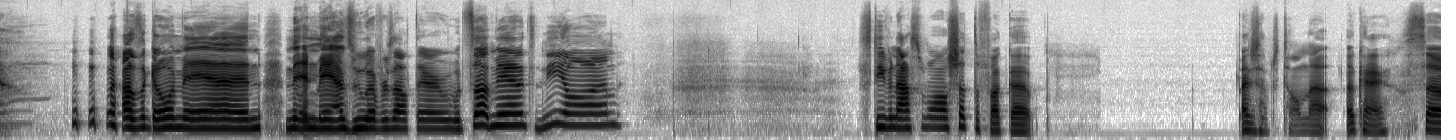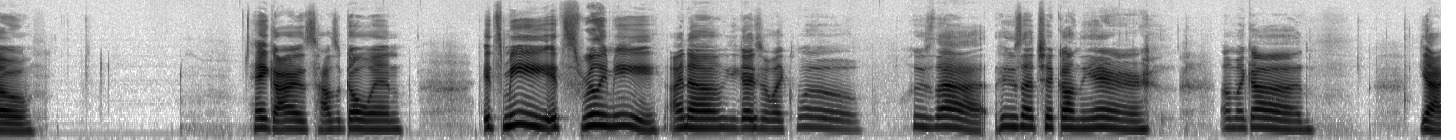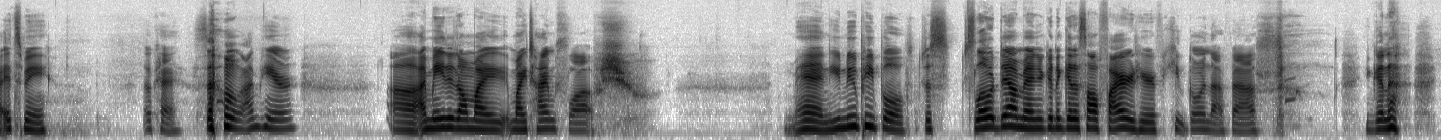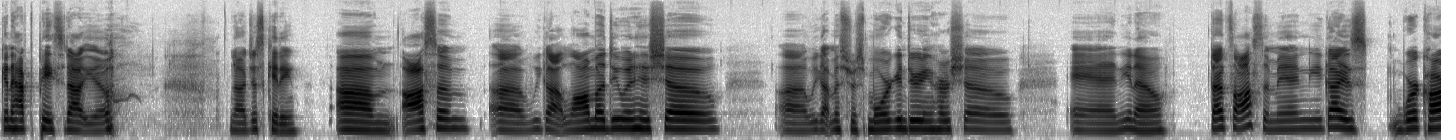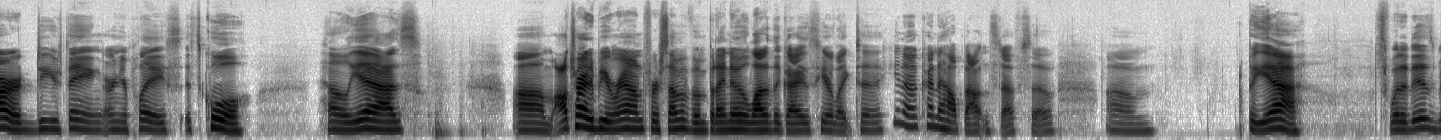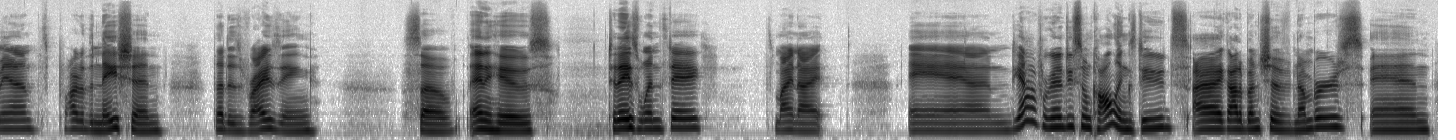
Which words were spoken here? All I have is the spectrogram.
How's it going, man? Men, mans, whoever's out there. What's up, man? It's Neon. Steven Aspinwall, shut the fuck up. I just have to tell him that. Okay, so. Hey guys, how's it going? It's me. It's really me. I know. You guys are like, whoa, who's that? Who's that chick on the air? Oh my god. Yeah, it's me. Okay, so I'm here. Uh, I made it on my my time slot. Phew. Man, you new people, just slow it down, man. You're gonna get us all fired here if you keep going that fast. You're gonna gonna have to pace it out, yo. no, just kidding. Um, awesome. Uh, we got Llama doing his show. Uh, we got Mistress Morgan doing her show, and you know, that's awesome, man. You guys work hard, do your thing, earn your place. It's cool. Hell yes. Um, I'll try to be around for some of them, but I know a lot of the guys here like to, you know, kind of help out and stuff. So, um, but yeah, it's what it is, man. It's part of the nation that is rising. So, anywho's, today's Wednesday. It's my night. And yeah, we're gonna do some callings, dudes. I got a bunch of numbers and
